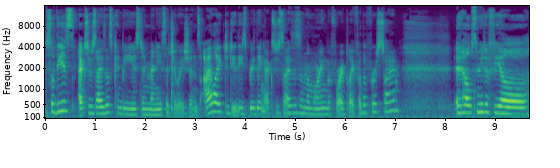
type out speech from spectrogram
so these exercises can be used in many situations. I like to do these breathing exercises in the morning before I play for the first time. It helps me to feel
